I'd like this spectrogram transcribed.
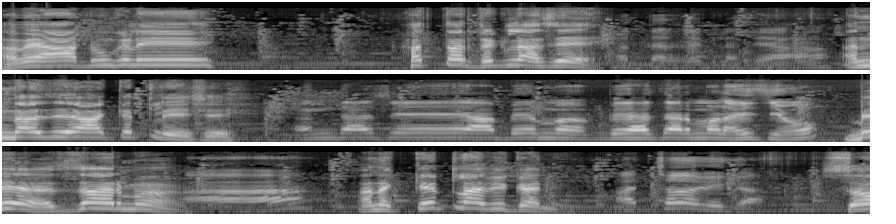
હવે આ ડુંગળી સત્તર ઢગલા છે. છે અંદાજે આ કેટલી છે? અંદાજે આ બે બે હજાર મણ હઈ છે બે હજારમાં હા હા. અને કેટલા વીઘાની? આ છ વીઘા. સો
